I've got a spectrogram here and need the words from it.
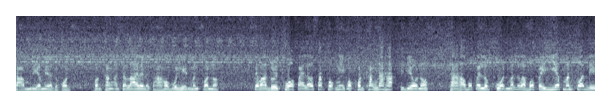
สามเหลี่ยมเนี่ยทุกคนค่อนข้างอันตรายเลยแหละถ้าเขาบ่เห็นมันก่อนเนาะแต่ว่าโดยทั่วไปแล้วสัตว์พวกนี้ก็ค่อนข้างน่าฮักทีเดียวเนาะถ้าเขาบ่ไปรบกวนมันหรือว่าบ่ไปเยียบมันก่อนนี่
